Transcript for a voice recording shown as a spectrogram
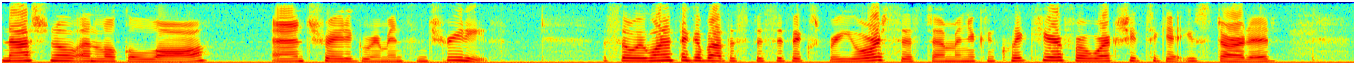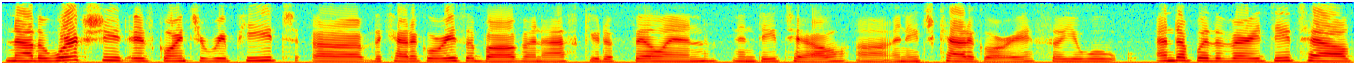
national and local law, and trade agreements and treaties. So we want to think about the specifics for your system, and you can click here for a worksheet to get you started. Now the worksheet is going to repeat uh, the categories above and ask you to fill in in detail uh, in each category. So you will end up with a very detailed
